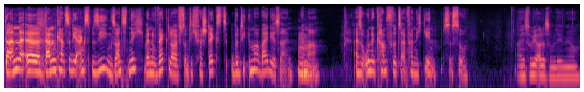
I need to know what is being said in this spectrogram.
dann, äh, dann kannst du die Angst besiegen, sonst nicht. Wenn du wegläufst und dich versteckst, wird die immer bei dir sein. Mhm. Immer. Also ohne Kampf wird es einfach nicht gehen. Es ist so. Eigentlich so wie alles im Leben,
